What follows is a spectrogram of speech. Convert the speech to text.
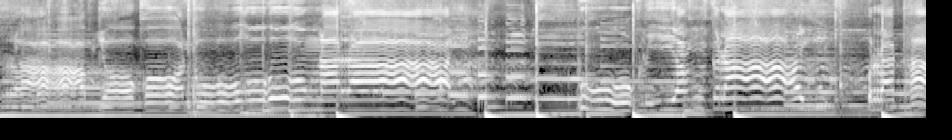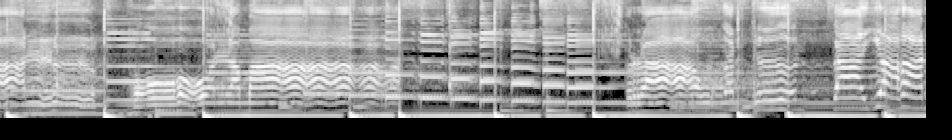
กราบยอกรองค์นารายผู้เกรียงไกรายประทาน พรละมากล่าวกันเชิญสายยาน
